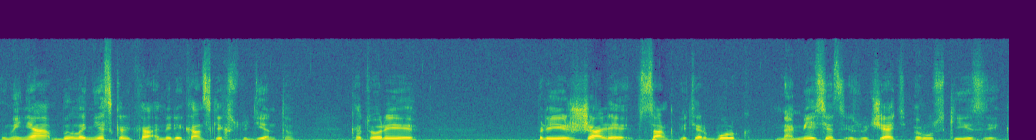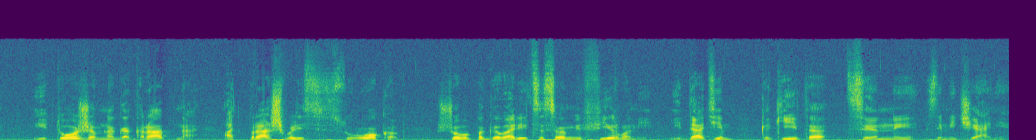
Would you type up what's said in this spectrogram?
У меня было несколько американских студентов, которые приезжали в Санкт-Петербург на месяц изучать русский язык и тоже многократно отпрашивались с уроков, чтобы поговорить со своими фирмами и дать им какие-то ценные замечания.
